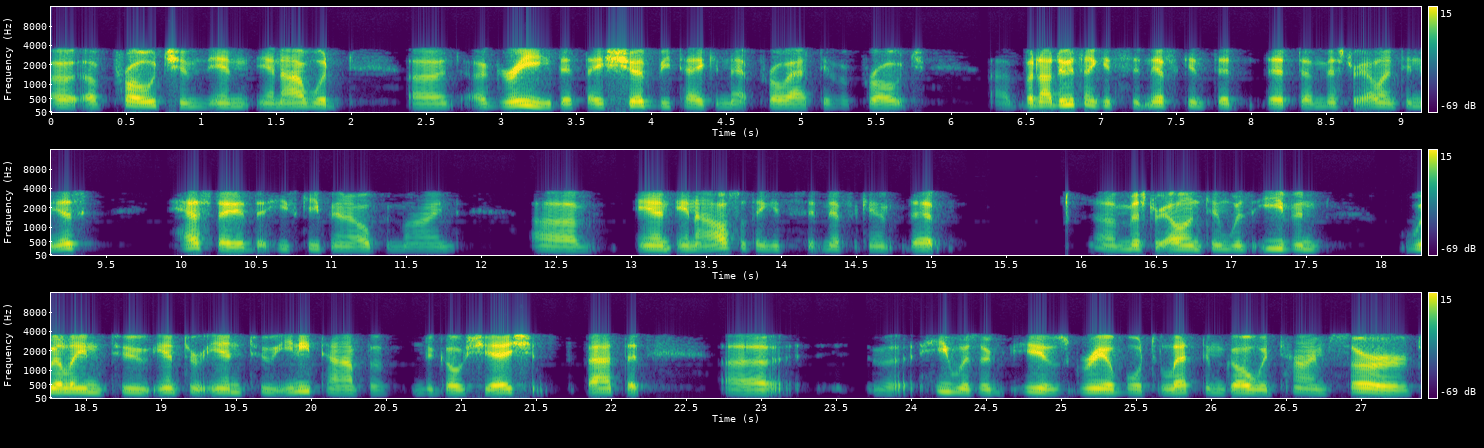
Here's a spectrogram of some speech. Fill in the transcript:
uh, approach, and, and and I would uh, agree that they should be taking that proactive approach. Uh, but I do think it's significant that that uh, Mr. Ellington is has stated that he's keeping an open mind, um, and and I also think it's significant that uh, Mr. Ellington was even willing to enter into any type of negotiations. The fact that uh, he was a, he was agreeable to let them go with time served,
